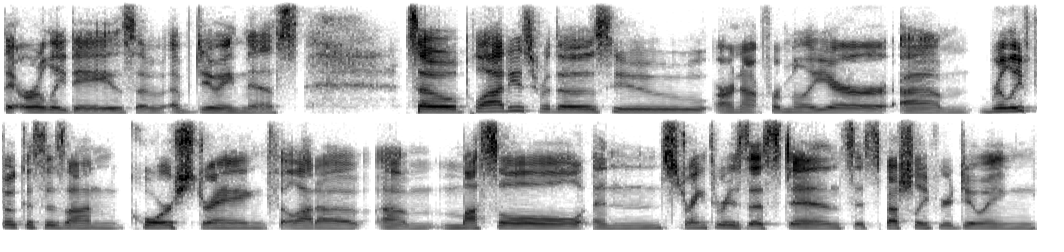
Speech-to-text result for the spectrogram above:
the early days of, of doing this. So, Pilates, for those who are not familiar, um, really focuses on core strength, a lot of um, muscle and strength resistance, especially if you're doing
